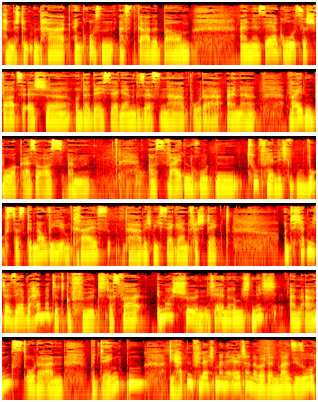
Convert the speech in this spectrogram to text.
einen bestimmten Park, einen großen Astgabelbaum, eine sehr große schwarze Esche, unter der ich sehr gern gesessen habe, oder eine Weidenburg, also aus, ähm, aus Weidenruten. Zufällig wuchs das genau wie im Kreis. Da habe ich mich sehr gern versteckt. Und ich habe mich da sehr beheimatet gefühlt. Das war immer schön. Ich erinnere mich nicht an Angst oder an Bedenken. Die hatten vielleicht meine Eltern, aber dann waren sie so,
